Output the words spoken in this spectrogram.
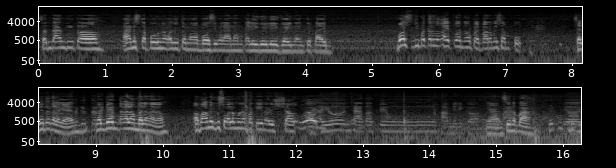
sandaan dito. Honest na punan ko dito mga bossing, wala nang paligoy-ligoy, 95. Boss, di ba talaga kahit 105 para may 10? Sagad na talaga yan? Nagbenta ka lang ba lang ano? Ah, baka may gusto ka lang muna batiin or shout out. Ayun, shoutout ko yung family ko. Yan, sino pa? Yun.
